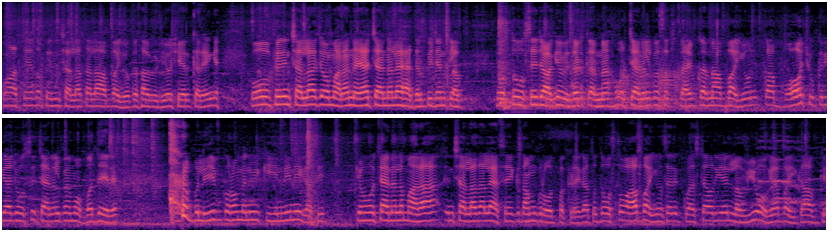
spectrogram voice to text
वो आते हैं तो फिर इंशाल्लाह ताला आप भाइयों के साथ वीडियो शेयर करेंगे। वो फिर इंशाल्लाह जो हमारा नया चैनल है, हैदर पिजन क्लब दोस्तों, उसे जाके विज़िट करना और चैनल को सब्सक्राइब करना। आप भाइयों का बहुत शुक्रिया जो उस चैनल पे मोहब्बत दे रहे बिलीव करो, मैंने यकीन भी नहीं सी कि वो चैनल हमारा इंशाल्लाह ताला ऐसे एकदम ग्रोथ पकड़ेगा। तो दोस्तों, आप भाइयों से रिक्वेस्ट है और ये लव यू हो गया भाई का आपके।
